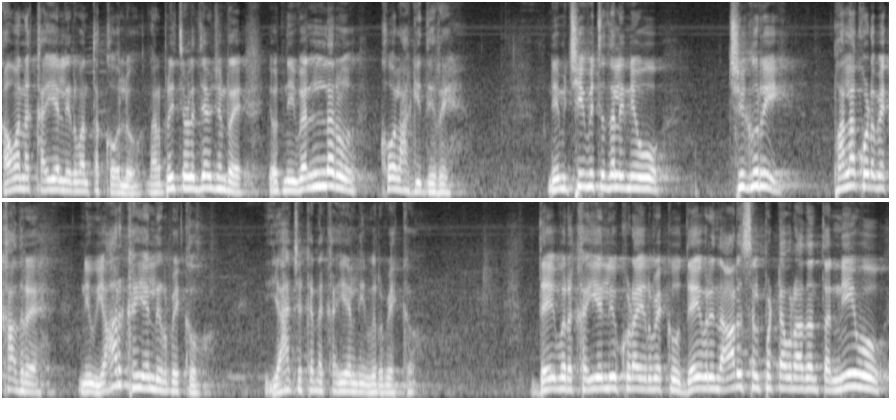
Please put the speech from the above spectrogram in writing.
ಅವನ ಕೈಯಲ್ಲಿರುವಂಥ ಕೋಲು. ನಾನು ಪ್ರೀತಿ ಒಳ್ಳೆ ದೇವಜನರೇ, ಇವತ್ತು ನೀವೆಲ್ಲರೂ ಕೋಲಾಗಿದ್ದೀರಿ. ನಿಮ್ಮ ಜೀವಿತದಲ್ಲಿ ನೀವು ಚಿಗುರಿ ಫಲ ಕೊಡಬೇಕಾದ್ರೆ ನೀವು ಯಾರ ಕೈಯಲ್ಲಿರಬೇಕು? ಯಾಜಕನ ಕೈಯಲ್ಲಿ ನೀವು ಇರಬೇಕು. ದೇವರ ಕೈಯಲ್ಲಿಯೂ ಕೂಡ ಇರಬೇಕು. ದೇವರಿಂದ ಆರಿಸಲ್ಪಟ್ಟವರಾದಂಥ ನೀವು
